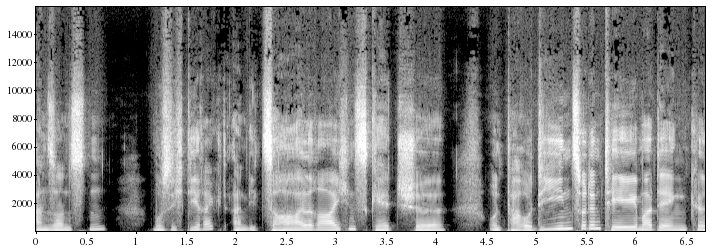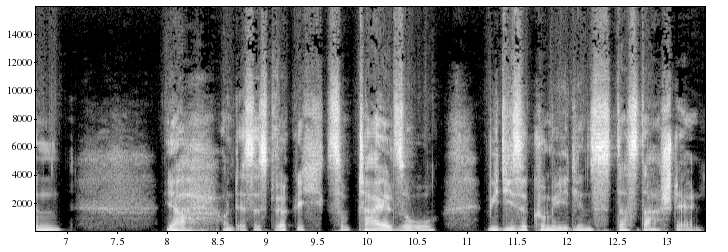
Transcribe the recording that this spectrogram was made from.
Ansonsten muss ich direkt an die zahlreichen Sketche und Parodien zu dem Thema denken. Ja, und es ist wirklich zum Teil so, wie diese Comedians das darstellen.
